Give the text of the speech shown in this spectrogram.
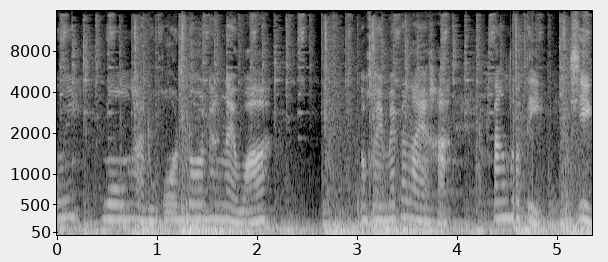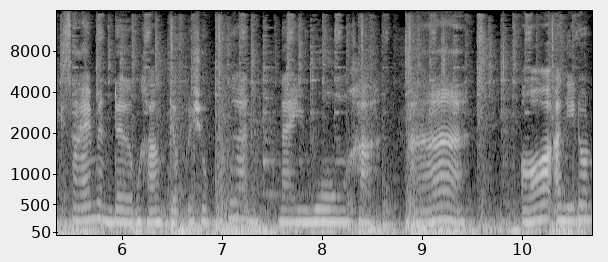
อุ้ยงงอะทุกคนโดนทางไหนวะ โอเคไม่เป็นไรค่ะ ตั้งสติฉีกซ้ายเหมือนเดิมค่ะ เดี๋ยวไปชุบเพื่อนในวงค่ะ อ่า อ๋อ อันนี้โดน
